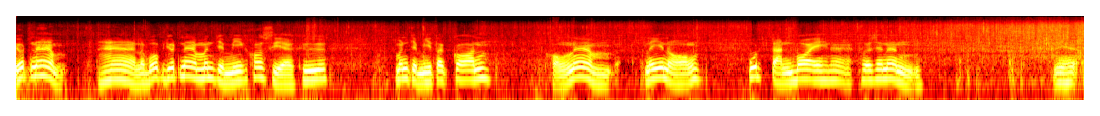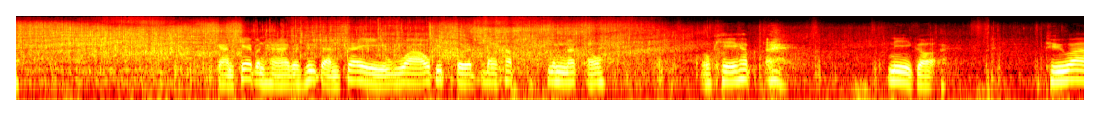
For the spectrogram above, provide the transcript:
ยดน้ำอ่าระบบยดน้ำมันจะมีข้อเสียคือ มันจะมีตะกอนของน้ำในหนองอุดตันบ่อยนะเพราะฉะนั้นนี่ฮะการแก้ปัญหาก็คือการใจวาล์วปิดเปิดบังคับน้ำหนักเอาโอเคครับ นี่ก็ถือว่า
